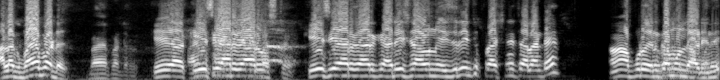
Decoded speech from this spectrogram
వాళ్ళకి భయపడ్డది. భయపడ్డారు. కేసీఆర్ గారు కేసీఆర్ గారికి హరీష్ రావును ఎదిరించి ప్రశ్నించాలంటే అప్పుడు వెనక ముందు ఆడింది.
